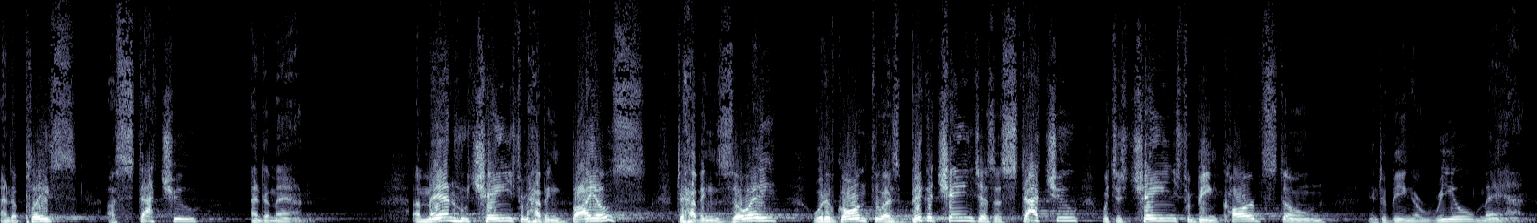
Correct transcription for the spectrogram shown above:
and a place, a statue and a man. A man who changed from having bios to having Zoe would have gone through as big a change as a statue which has changed from being carved stone into being a real man.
